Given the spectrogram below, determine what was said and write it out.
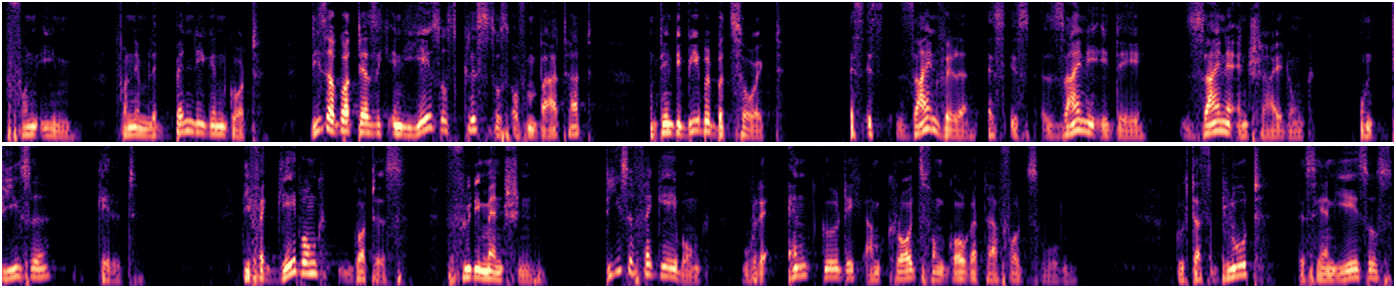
von ihm, von dem lebendigen Gott. Dieser Gott, der sich in Jesus Christus offenbart hat und den die Bibel bezeugt. Es ist sein Wille, es ist seine Idee, seine Entscheidung und diese gilt. Die Vergebung Gottes für die Menschen diese Vergebung wurde endgültig am Kreuz von Golgatha vollzogen. Durch das Blut des Herrn Jesus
